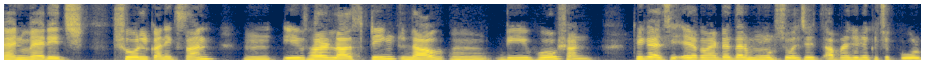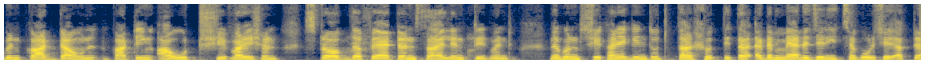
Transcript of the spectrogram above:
and marriage soul connection ever lasting love devotion ঠিক আছে, এরকম একটা তার মুড চলছে, আপনার জন্য কিছু করবেন cut down cutting out separation stop the pattern silent treatment দেখুন সেখানে কিন্তু তার সত্যি তার একটা ম্যারেজের ইচ্ছা করছে, একটা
